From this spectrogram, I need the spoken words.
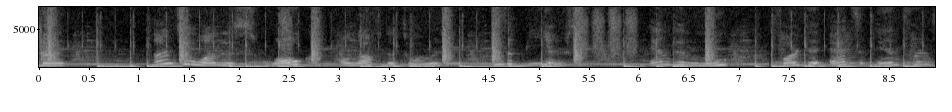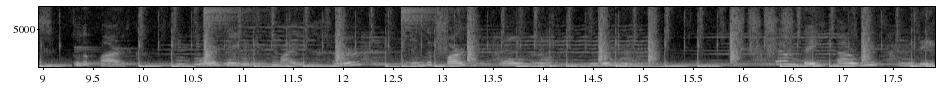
But until one is walk on of the tourist disappears and then look for the entrance they arrive in the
